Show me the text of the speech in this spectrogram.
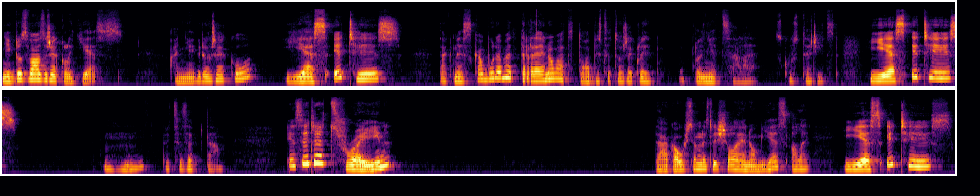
Někdo z vás řekl yes a někdo řekl yes it is. Tak dneska budeme trénovat to, abyste to řekli úplně celé. Zkuste říct yes it is. Mhm, teď se zeptám. Is it a train? Tak a už jsem neslyšela jenom yes, ale yes it is.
